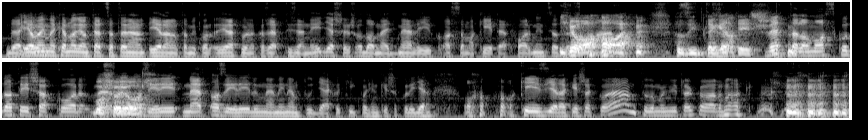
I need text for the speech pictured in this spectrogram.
De ja, meg nekem nagyon tetszett a jelenet, amikor repülnek az F-14-es, és oda megy melléjük azt hiszem a két F-35. Ja, az integetés. Vett el a maszkodat, és akkor mert azért, mert azért élünk, mert még nem tudják, hogy kik vagyunk, és akkor így a, a, a kézjelek, és akkor nem tudom, hogy mit akarnak.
